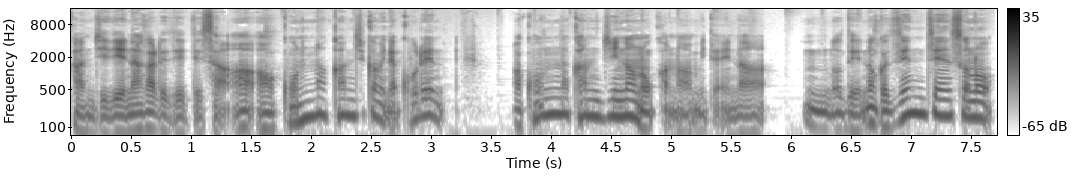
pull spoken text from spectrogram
感じで流れててさああこんな感じかみたいな。これあこんな感じなのかなみたいなのでなんか全然その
